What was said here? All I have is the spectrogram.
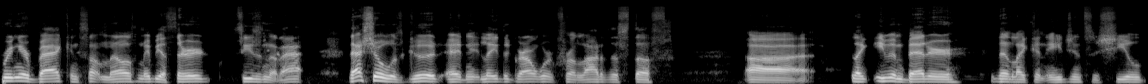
bring her back in something else, maybe a third season of that. That show was good, and it laid the groundwork for a lot of the stuff. Uh, like even better than like an Agents of Shield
